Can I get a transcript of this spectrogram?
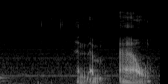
and I'm out.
